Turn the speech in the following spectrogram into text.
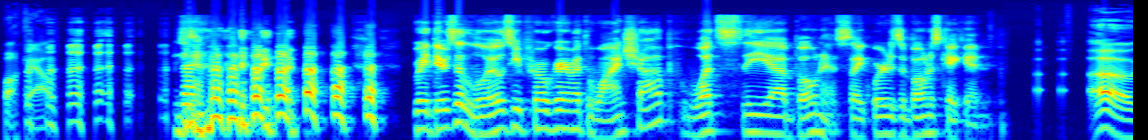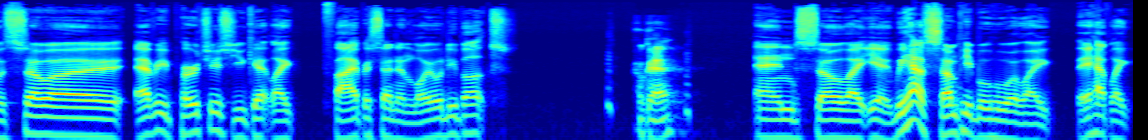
fuck out. Wait, there's a loyalty program at the wine shop. What's the uh, bonus? Like, where does the bonus kick in? oh, so uh, every purchase you get like five percent in loyalty bucks. Okay. And so, like, yeah, we have some people who are like, they have like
